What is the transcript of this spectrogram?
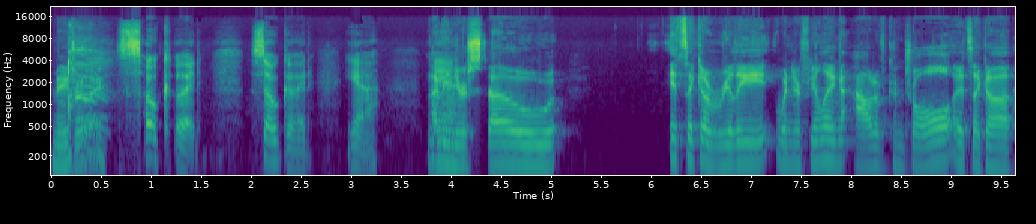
majorly. so good. So good. Yeah. I mean, you're so. It's like a really when you're feeling out of control. It's like a.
